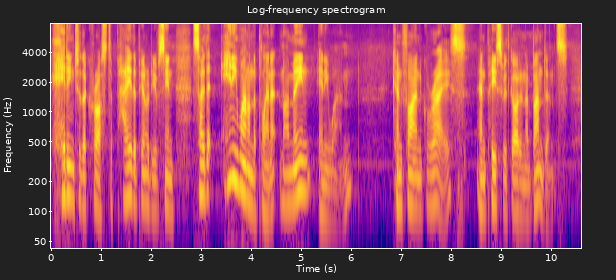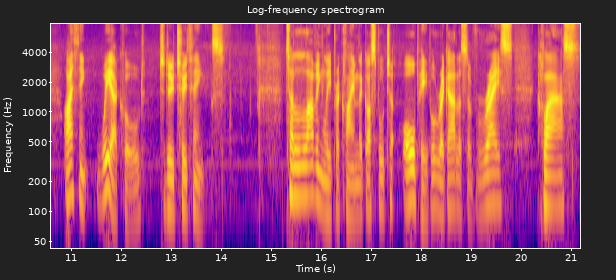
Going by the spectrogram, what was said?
heading to the cross to pay the penalty of sin so that anyone on the planet, and I mean anyone, can find grace and peace with God in abundance, I think we are called to do two things to lovingly proclaim the gospel to all people, regardless of race, class,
